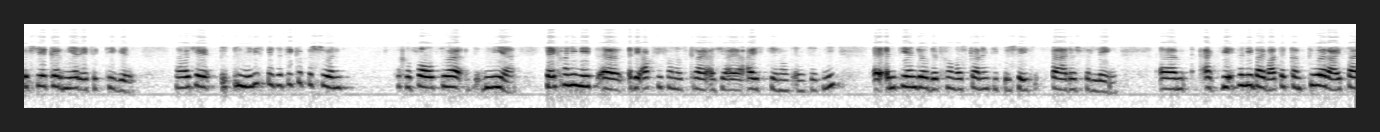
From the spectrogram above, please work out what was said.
verseker meer effektief wees. Nou as jy hierdie spesifieke persoon se geval so nee, jy gaan nie net 'n uh, reaksie van ons kry as jy 'n eis teen ons insit nie. Uh, Inteendeel dit gaan waarskynlik die proses verder verleng. Ehm um, ek weet nou nie by watter kantoor hy sy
